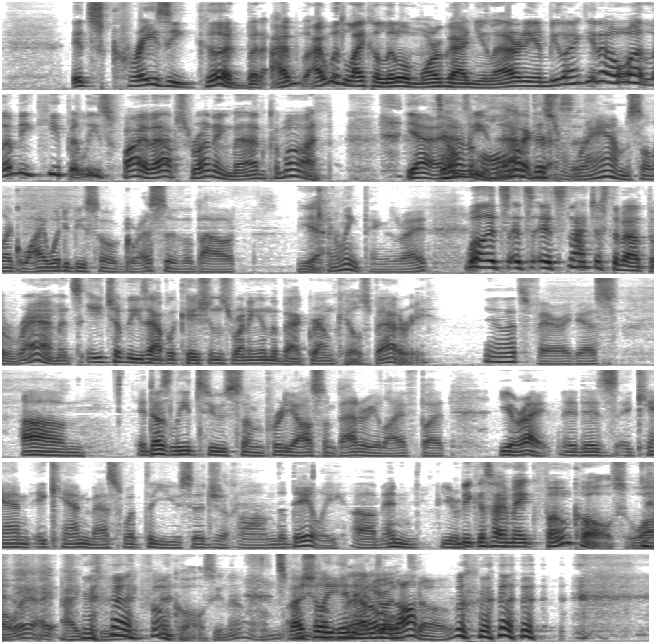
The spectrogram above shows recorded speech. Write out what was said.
It's crazy good, but I, I would like a little more granularity and be like, you know what? Let me keep at least five apps running, man. Come on. yeah, it Don't has be all of this. RAM. So, like, why would it be so aggressive about Yeah. killing things, right? Well, it's it's it's not just about the RAM. It's each of these applications running in the background kills battery. Yeah, that's fair, I guess. Um, it does lead to some pretty awesome battery life, but you're right. It is. It can. It can mess with the usage on the daily. Um, and you're Because I make phone calls, Huawei. I, I do make phone calls. You know, I'm- I'm- especially I'm in Android old. Auto.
